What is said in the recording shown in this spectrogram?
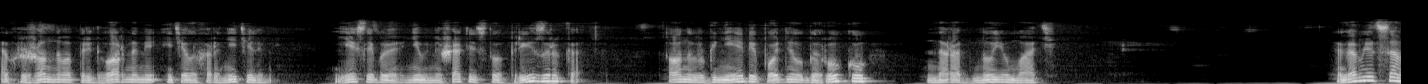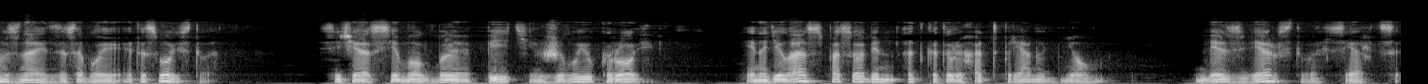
окруженного придворными и телохранителями. Если бы не вмешательство призрака, он в гневе поднял бы руку на родную мать. Гамлет сам знает за собой это свойство. Сейчас я мог бы пить живую кровь, и на дела способен, от которых отпряну днем. без верства сердце.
